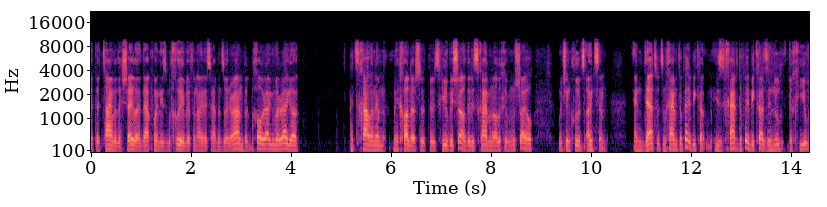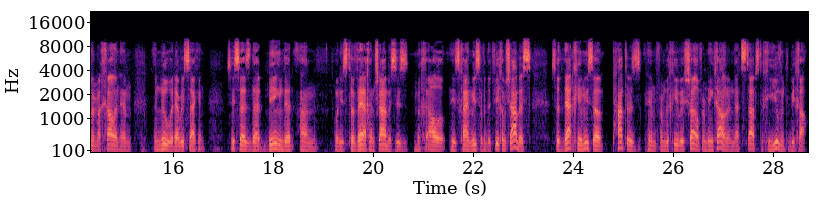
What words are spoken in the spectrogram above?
at the time of the shayla, at that point is mechuyev if an einis happens later on, but b'chol rega v'rega, it's chal him mechadash, that there's chiyuv shayl, that is chayiv and all the chiyuvim of shayl, which includes Einsim. And that's what's Mechayim to pay because he's Chayiv to pay because the new the Chiyuv and Machal in him anew at every second. So he says that being that on when he's Tavech and Shabbos is Mechal his Chayiv Misa for the Tvich of Shabbos, so that Chiyuv Misa patters him from the Chiyuv Shal from being Chal and that stops the Chiyuvim to be Chal.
